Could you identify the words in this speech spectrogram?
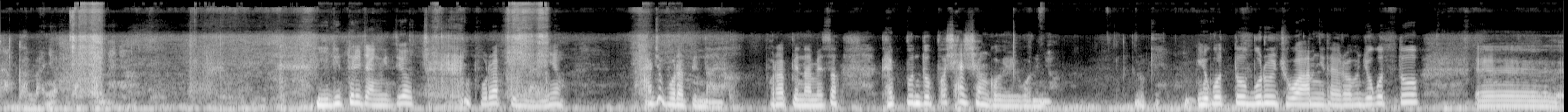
잠깐만요. 잠깐만요. 이 리틀 장미도요, 참 보랏빛 나요. 아주 보랏빛 나요. 보랏빛 나면서 백분도 뽀샤시한 거예요, 이거는요. 이렇게. 이것도 물을 좋아합니다, 여러분. 이것도, 에,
